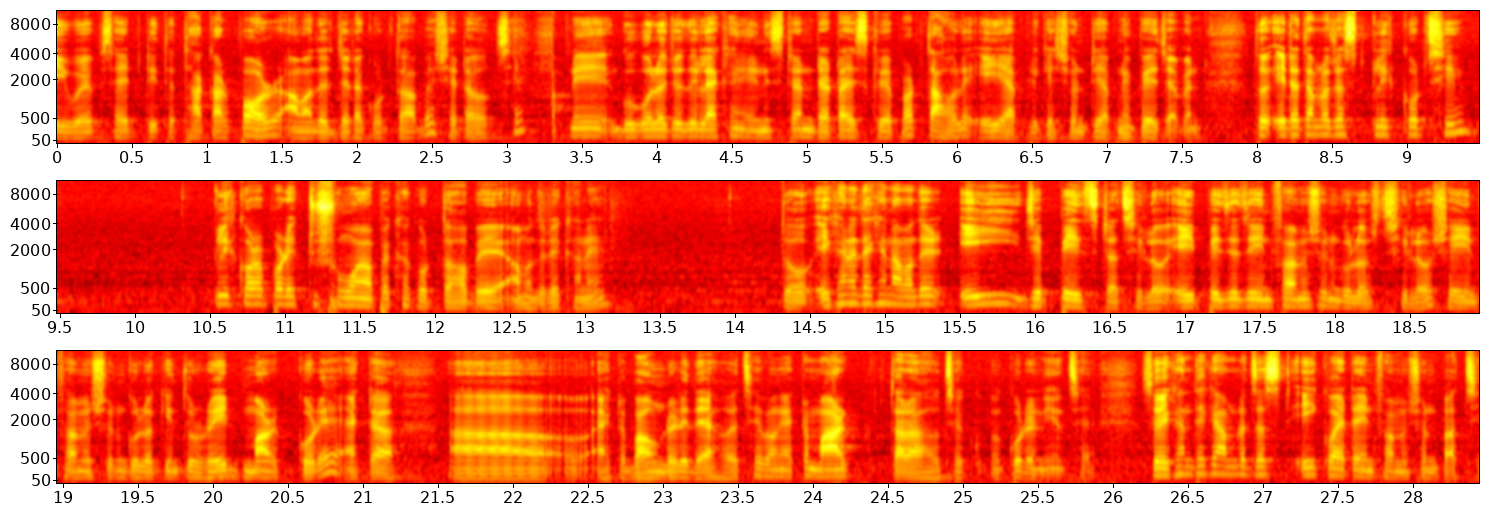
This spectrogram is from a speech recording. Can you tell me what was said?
এই ওয়েবসাইটটিতে থাকার পর আমাদের যেটা করতে হবে সেটা হচ্ছে, আপনি গুগলে যদি লেখেন ইনস্ট্যান্ট ডেটা স্ক্রেপার তাহলে এই অ্যাপ্লিকেশনটি আপনি পেয়ে যাবেন। তো এটাতে আমরা জাস্ট ক্লিক করছি। ক্লিক করার পর একটু সময় অপেক্ষা করতে হবে আমাদের এখানে। তো এখানে দেখেন আমাদের এই যে পেজটা ছিল, এই পেজে যে ইনফরমেশনগুলো ছিল, সেই ইনফরমেশনগুলো কিন্তু রেড মার্ক করে একটা একটা বাউন্ডারি দেওয়া হয়েছে এবং একটা মার্ক তারা হচ্ছে করে নিয়েছে। সো এখান থেকে আমরা জাস্ট এই কয়টা ইনফরমেশন পাচ্ছি,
